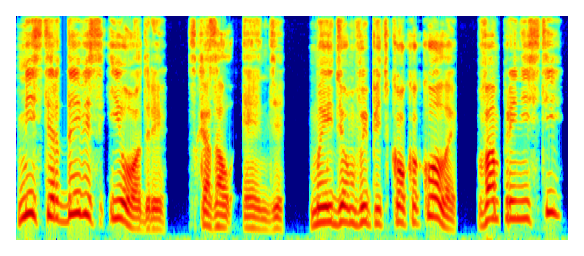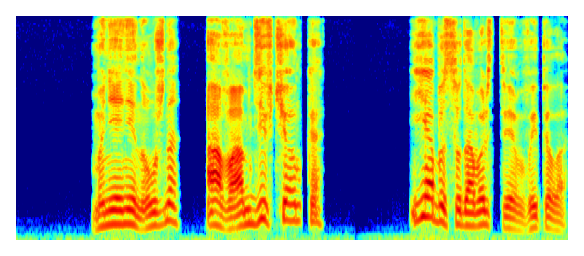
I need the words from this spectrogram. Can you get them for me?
«Мистер Дэвис и Одри», — сказал Энди. «Мы идем выпить Кока-Колы. Вам принести?» «Мне не нужно. А вам, девчонка?» «Я бы с удовольствием выпила».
